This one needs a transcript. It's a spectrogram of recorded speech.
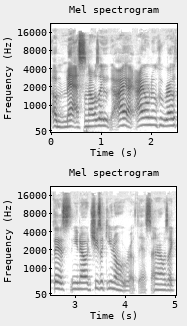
a mess. And I was like, I, I don't know who wrote this, you know, and she's like, you know who wrote this. And I was like,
